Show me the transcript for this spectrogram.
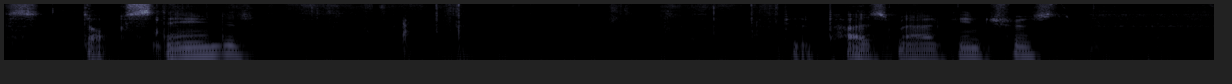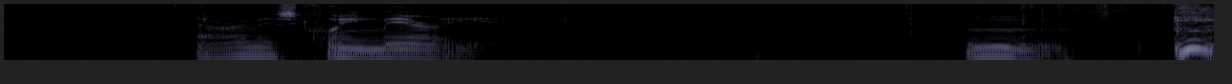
stock standard. Bit of postmark interest. RMS Queen Mary. Hmm.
